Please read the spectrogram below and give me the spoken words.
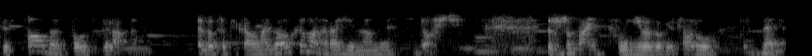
typowe polskie lato. Tego tropikalnego chyba na razie mamy dość. Życzę Państwu miłego wieczoru. Do widzenia.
